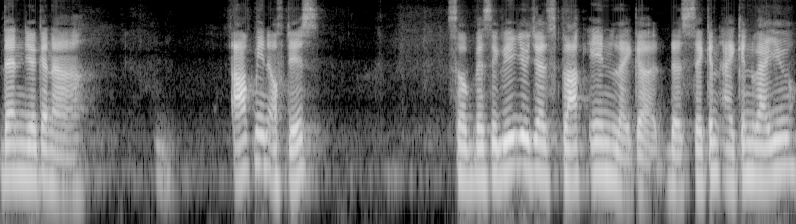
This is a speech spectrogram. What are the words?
then you're gonna argmin of this. So basically, you just plug in like uh, the second eigenvalue,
